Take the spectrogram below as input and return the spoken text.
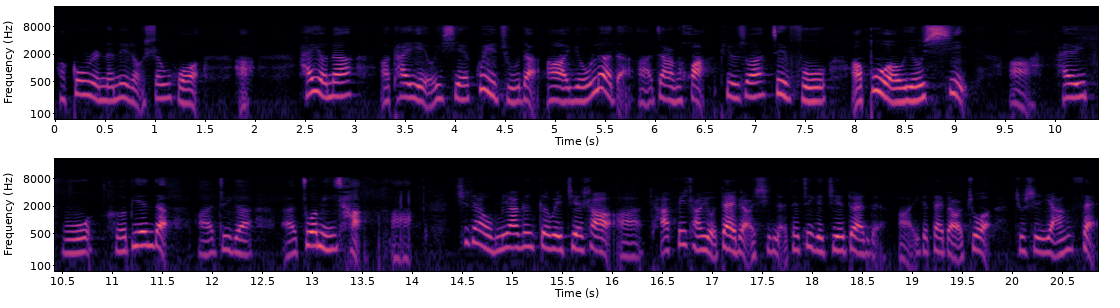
啊工人的那种生活啊。还有呢，啊，它也有一些贵族的啊游乐的啊这样的画，譬如说这幅啊布偶游戏啊，还有一幅河边的啊这个呃捉迷藏啊。现在我们要跟各位介绍啊，它非常有代表性的，在这个阶段的啊一个代表作就是《阳伞》。《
